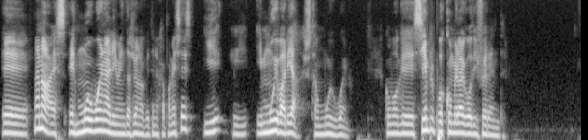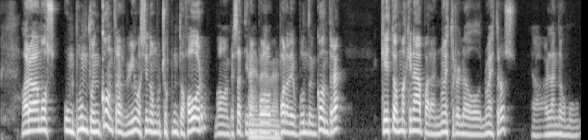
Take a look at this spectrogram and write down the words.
Eh, no, no, es, es muy buena alimentación lo que tienen los japoneses y, y- y muy variada, está muy bueno. Como que siempre puedes comer algo diferente. Ahora vamos un punto en contra, vivimos haciendo muchos puntos a favor, vamos a empezar a tirar un, po- par de puntos en contra, que esto es más que nada para nuestro lado, nuestros, hablando como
